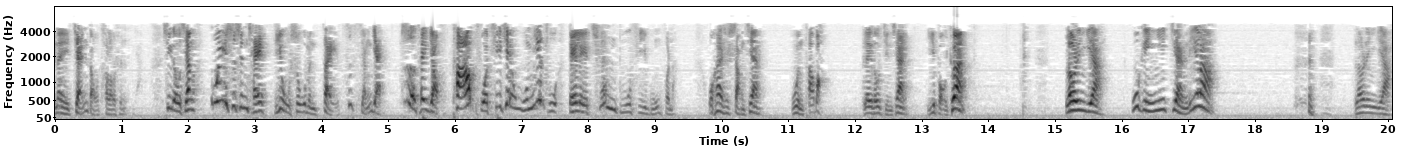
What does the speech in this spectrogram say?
难见到他老人家。谁料想鬼使神差，又使我们再次相见，这才叫踏破铁鞋无觅处，得来全不费功夫呢。我还是上前问他吧。来到近前一抱拳，老人家，我给你见礼了。老人家，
